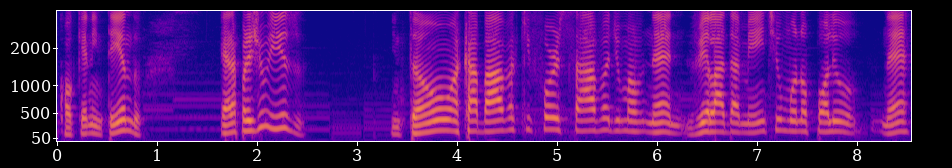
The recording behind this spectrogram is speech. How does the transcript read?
qualquer Nintendo, era prejuízo. Então acabava que forçava de uma, né, veladamente um monopólio, né,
